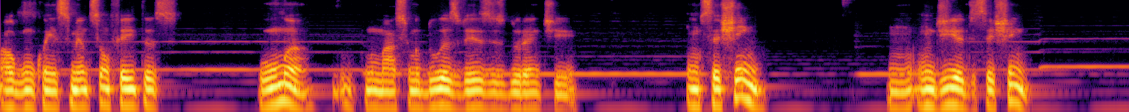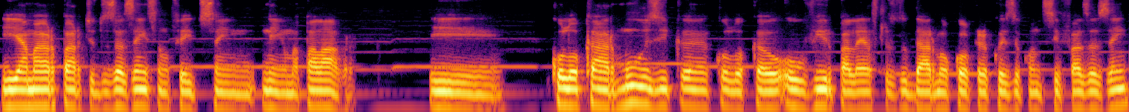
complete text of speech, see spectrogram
algum conhecimento, são feitas uma, no máximo duas vezes durante um sesshin, um, um dia de sesshin, e a maior parte dos zazen são feitos sem nenhuma palavra. E colocar música, colocar ouvir palestras do Dharma ou qualquer coisa quando se faz a Zen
